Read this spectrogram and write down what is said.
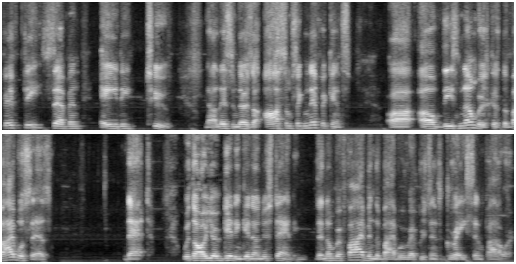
5782. Now listen, there's an awesome significance uh, of these numbers because the Bible says that with all you're getting, get understanding. The number five in the Bible represents grace and power.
